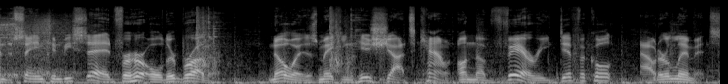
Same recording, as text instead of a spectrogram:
And the same can be said for her older brother. Noah is making his shots count on the very difficult outer limits.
